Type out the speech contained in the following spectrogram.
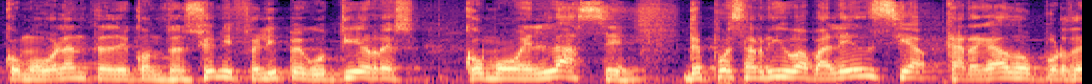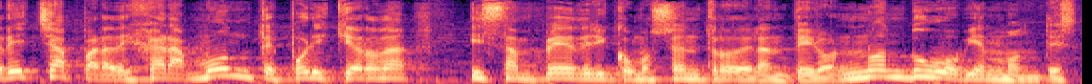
como volante de contención y Felipe Gutiérrez como enlace. Después arriba Valencia, cargado por derecha para dejar a Montes por izquierda y San Pedri como centro delantero. No anduvo bien Montes.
